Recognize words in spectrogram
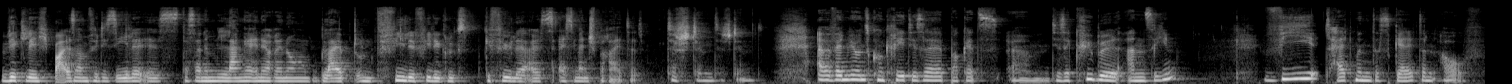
wirklich balsam für die Seele ist, das einem lange in Erinnerung bleibt und viele, viele Glücksgefühle als, als Mensch bereitet. Das stimmt, das stimmt. Aber wenn wir uns konkret diese Buckets, ähm, diese Kübel ansehen, wie teilt man das Geld dann auf?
